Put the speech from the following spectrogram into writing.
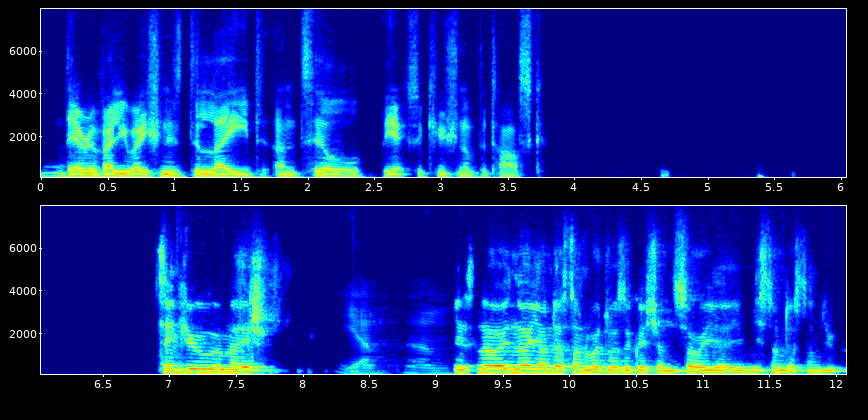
their evaluation is delayed until the execution of the task. Thank you, Mahesh. Yeah. Um, Yes, no, no, I understand what was the question. Sorry, I misunderstood you.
